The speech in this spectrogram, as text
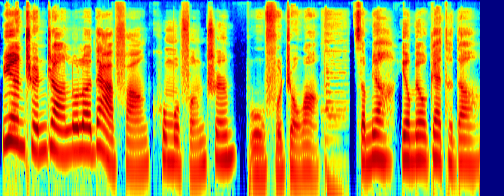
愿成长落落大方，枯木逢春不负众望。怎么样？有没有 get 到？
